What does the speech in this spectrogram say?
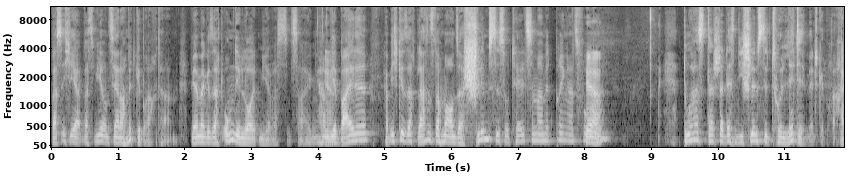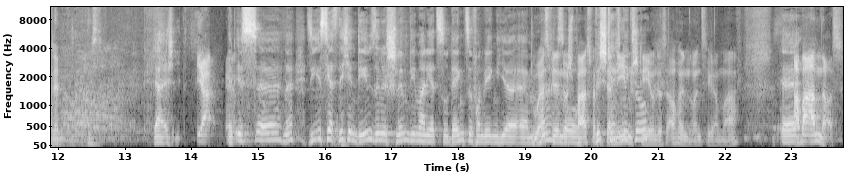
was, ich ja, was wir uns ja noch mitgebracht haben. Wir haben ja gesagt, um den Leuten hier was zu zeigen, haben ja. wir beide, habe ich gesagt, lass uns doch mal unser schlimmstes Hotelzimmer mitbringen als Foto. Ja. Du hast da stattdessen die schlimmste Toilette mitgebracht. Ja, ja, ich, ja, es ist, äh, ne? sie ist jetzt nicht in dem Sinne schlimm, wie man jetzt so denkt, so von wegen hier. Ähm, du hast ne? wieder so nur Spaß, weil ich daneben so. stehe und das auch in den 90ern war. Äh, Aber anders.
